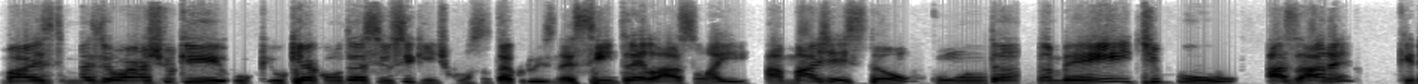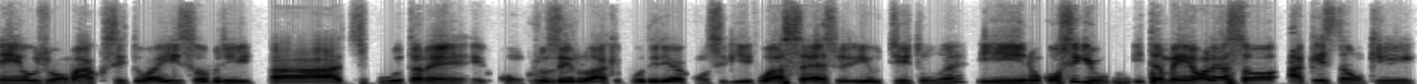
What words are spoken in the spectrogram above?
Mas, mas eu acho que o, o que acontece é o seguinte com o Santa Cruz, né? Sempre entrelaçam aí a má gestão com também, tipo, azar, né? que nem o João Marcos citou aí sobre a, a, disputa, né, com o Cruzeiro lá que poderia conseguir o acesso e o título, né, e não conseguiu. E também, olha só a questão que,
